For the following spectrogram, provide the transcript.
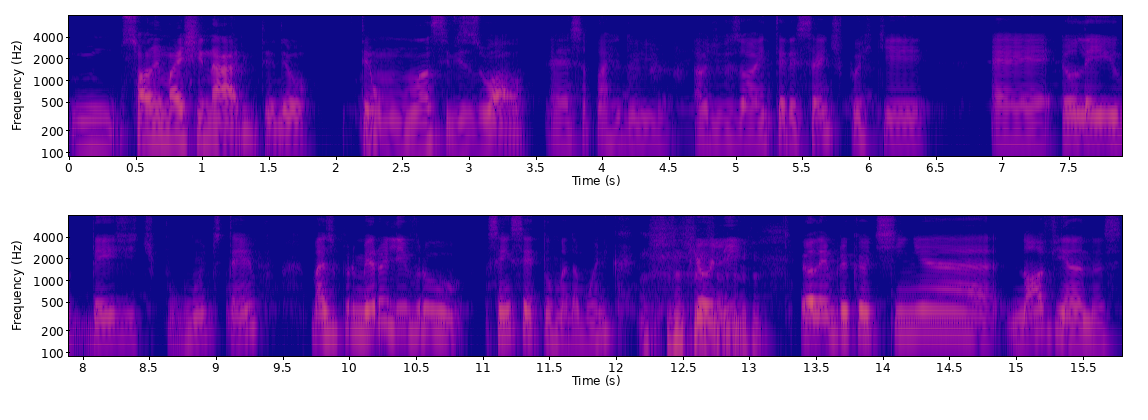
hum, só no imaginário, entendeu? Ter um lance visual. essa parte do audiovisual é interessante porque é, eu leio desde, tipo, muito tempo. Mas o primeiro livro, sem ser Turma da Mônica, que eu li, eu lembro que eu tinha nove anos.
